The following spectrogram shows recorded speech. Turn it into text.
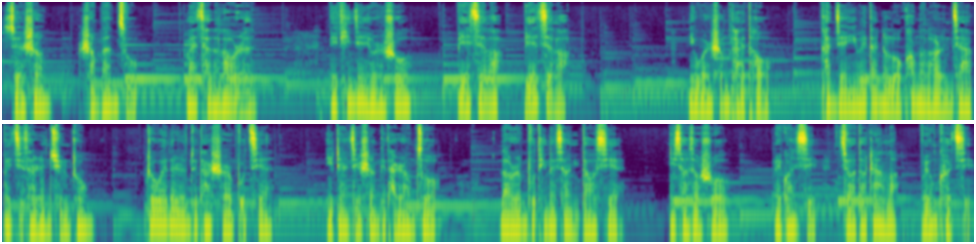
学生、上班族。卖菜的老人，你听见有人说：“别挤了，别挤了。”你闻声抬头，看见一位担着箩筐的老人家被挤在人群中，周围的人对他视而不见。你站起身给他让座，老人不停地向你道谢。你笑笑说：“没关系，就要到站了，不用客气。”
